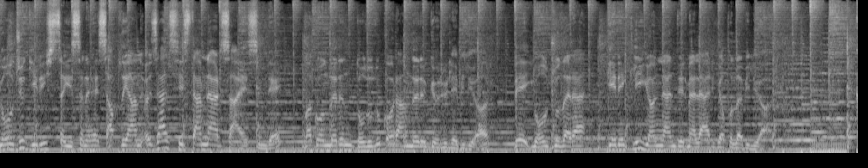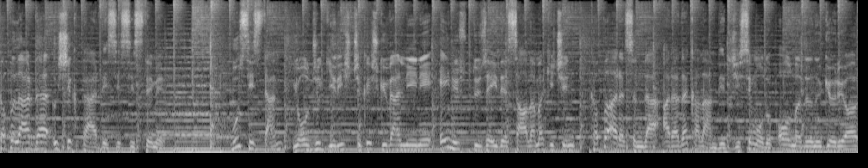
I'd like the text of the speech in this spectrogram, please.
Yolcu giriş sayısını hesaplayan özel sistemler sayesinde vagonların doluluk oranları görülebiliyor ve yolculara gerekli yönlendirmeler yapılabiliyor. Kapılarda ışık perdesi sistemi. Bu sistem yolcu giriş çıkış güvenliğini en üst düzeyde sağlamak için kapı arasında arada kalan bir cisim olup olmadığını görüyor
